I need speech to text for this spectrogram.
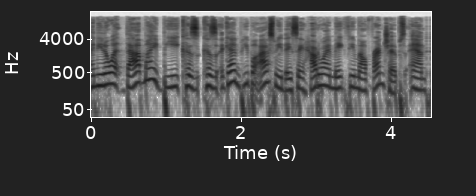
And you know what? That might be because because again, people ask me, they say, How do I make female friendships? And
